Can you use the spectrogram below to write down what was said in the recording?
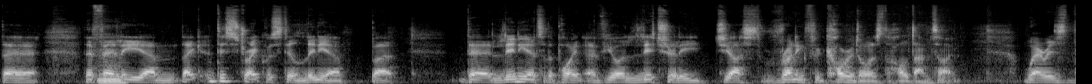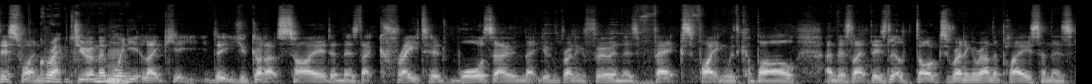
they're they're fairly um, like this strike was still linear, but they're linear to the point of you're literally just running through corridors the whole damn time. Whereas this one, Correct. Do you remember when hmm. you like you, that you got outside and there's that cratered war zone that you're running through, and there's Vex fighting with Cabal, and there's like these little dogs running around the place, and there's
